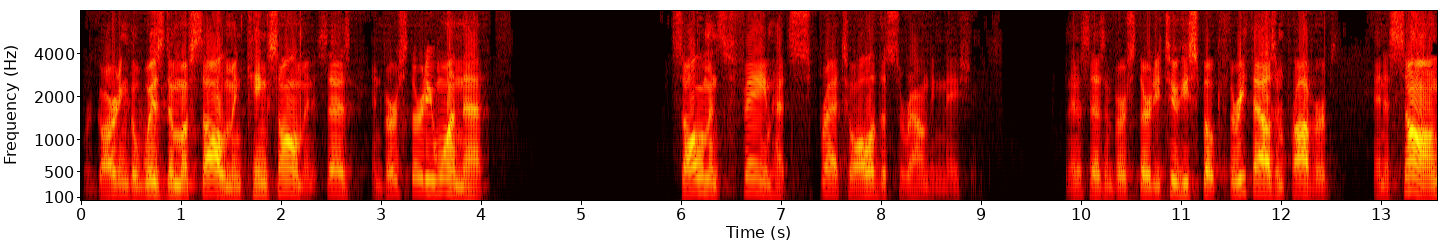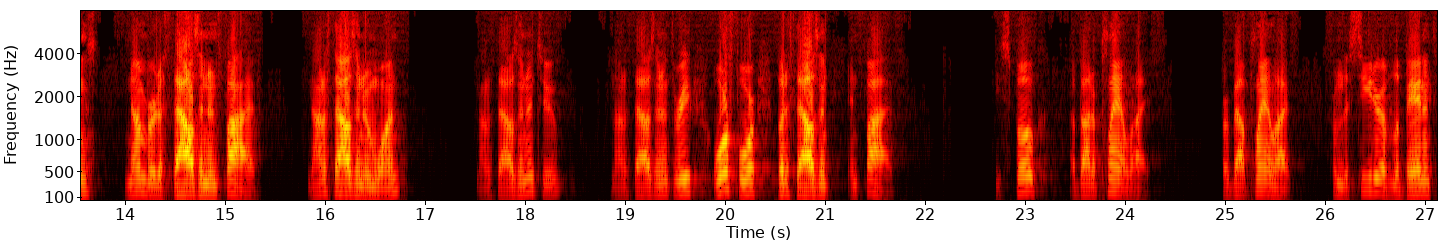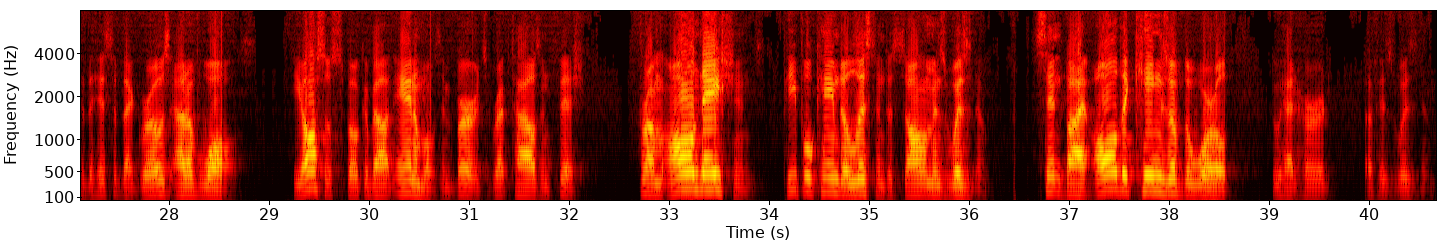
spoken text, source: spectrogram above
regarding the wisdom of Solomon, King Solomon, it says in verse 31 that Solomon's fame had spread to all of the surrounding nations. And then it says in verse 32 he spoke 3,000 proverbs, and his songs numbered 1,005. Not 1,001, not 1,002, not 1,003 or 4, but 1,005. He spoke about a plant life, or about plant life, from the cedar of Lebanon to the hyssop that grows out of walls. He also spoke about animals and birds, reptiles and fish. From all nations, people came to listen to Solomon's wisdom, sent by all the kings of the world who had heard of his wisdom.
